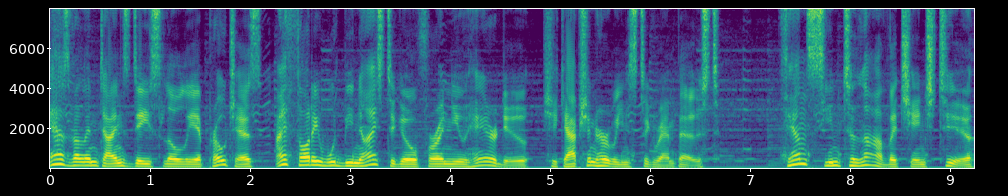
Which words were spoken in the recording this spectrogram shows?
As Valentine's Day slowly approaches, I thought it would be nice to go for a new hairdo, she captioned her Instagram post. Fans seem to love the change too.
